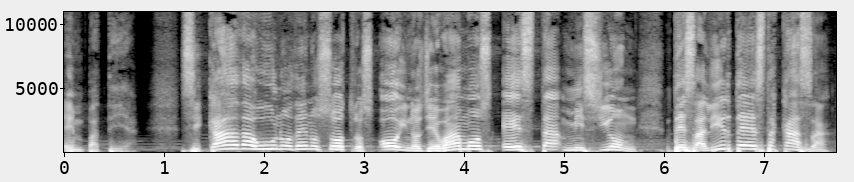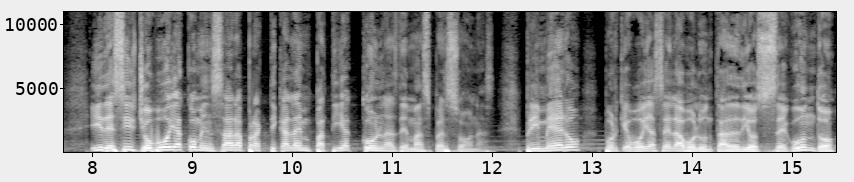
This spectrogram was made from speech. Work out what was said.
empatía. Si cada uno de nosotros hoy nos llevamos esta misión de salir de esta casa y decir, yo voy a comenzar a practicar la empatía con las demás personas. Primero, porque voy a hacer la voluntad de Dios. Segundo,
